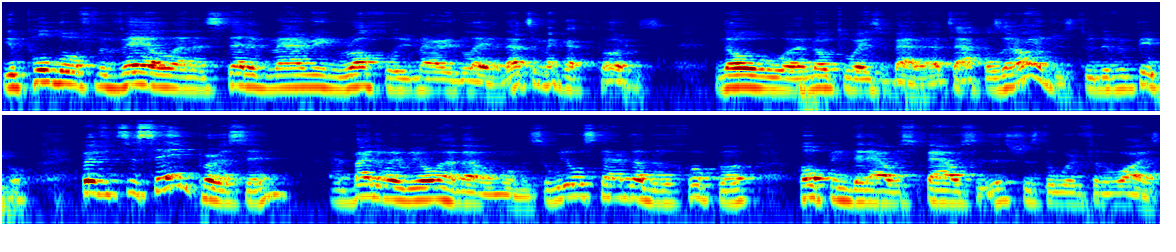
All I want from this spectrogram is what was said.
you pulled off the veil and instead of marrying Rachel, you married Leah. That's a mekach toys. No, uh, no two ways about it. That's apples and oranges, two different people. But if it's the same person, and by the way, we all have our moments, so we all stand under the chuppah, hoping that our spouses, that's just the word for the wise,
